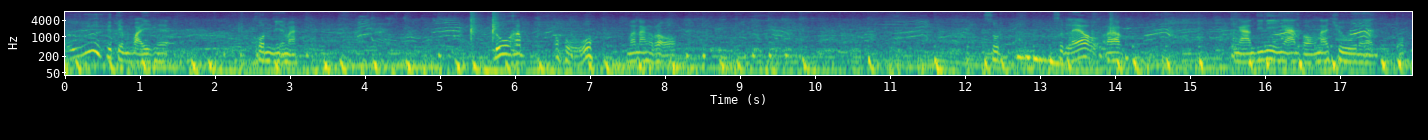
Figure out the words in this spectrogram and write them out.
เออคือเต็มใบแท้คนนี่มา ดูครับ โอ้โห มานั่งรอ สุด สุดแล้วนะครับ งานที่นี่งานของนาชูนะครับโอ้โห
